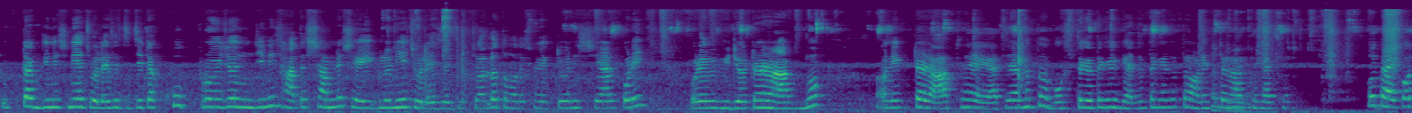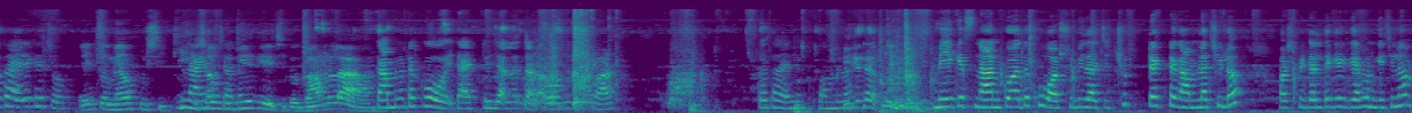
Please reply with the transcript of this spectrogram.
টুকটাক জিনিস নিয়ে চলে এসেছি যেটা খুব প্রয়োজন জিনিস হাতের সামনে সেইগুলো নিয়ে চলে এসেছি। চলো তোমাদের সঙ্গে একটুখানি শেয়ার করি করে আমি ভিডিওটা রাখব। অনেকটা রাত হয়ে গেছে জানো তো বসতে থেকে থেকে গেঁজাতে গেঁজাতে অনেকটা রাত হয়ে। গেছে। কোথায় কোথায় রেখেছো? এই তো ম্যাও খুশি। কি সব। গুটিয়ে দিয়েছি তো গামলা। গামলাটা কই? একটা জ্বালা দাঁড়াবো আর কোথায় গামলা মেয়েকে স্নান করাতে খুব অসুবিধা আছে। ছোট্ট একটা গামলা ছিল হসপিটাল থেকে যখন গেছিলাম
